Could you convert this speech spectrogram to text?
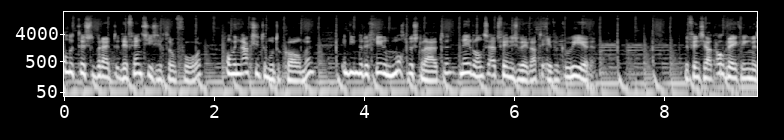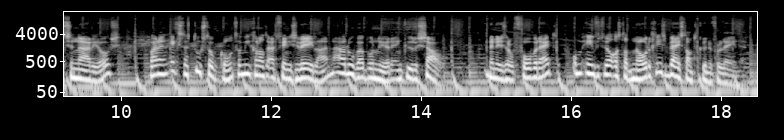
Ondertussen bereidt de Defensie zich erop voor om in actie te moeten komen indien de regering mocht besluiten Nederlanders uit Venezuela te evacueren. Defensie houdt ook rekening met scenario's waarin een extra toestoot komt van migranten uit Venezuela naar Aruba, Bonaire en Curaçao. Men is erop voorbereid om eventueel als dat nodig is bijstand te kunnen verlenen.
